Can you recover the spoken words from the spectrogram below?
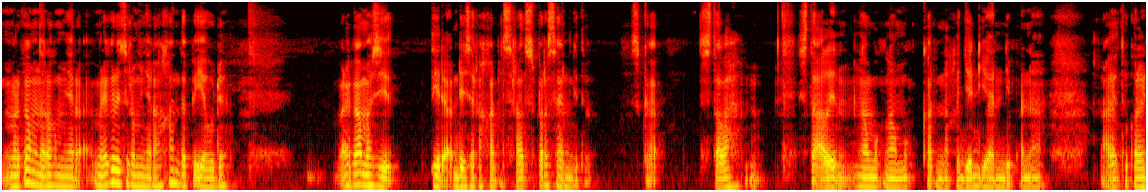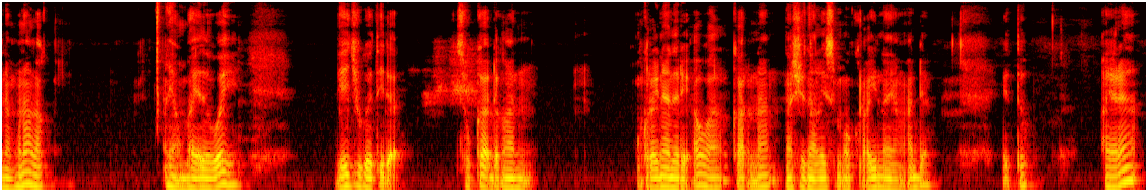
mereka menolak menyerah mereka disuruh menyerahkan tapi ya udah mereka masih tidak diserahkan 100% gitu setelah Stalin ngamuk-ngamuk karena kejadian di mana rakyat Ukraina menolak. Yang by the way dia juga tidak suka dengan Ukraina dari awal karena nasionalisme Ukraina yang ada. Itu akhirnya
